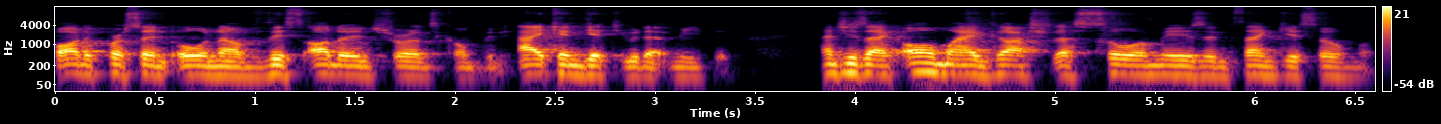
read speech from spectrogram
40% owner of this other insurance company. I can get you that meeting. And she's like, oh my gosh, that's so amazing. Thank you so much.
